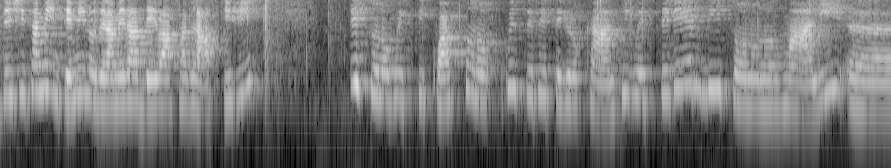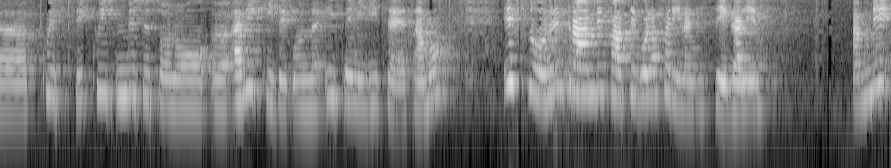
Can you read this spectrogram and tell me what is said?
decisamente meno della metà dei vasa classici e sono questi qua, sono queste fette croccanti, queste verdi sono normali, eh, queste qui invece sono eh, arricchite con i semi di sesamo e sono entrambe fatte con la farina di segale. A me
